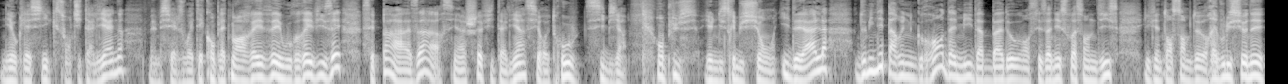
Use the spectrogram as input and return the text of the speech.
néoclassique sont italiennes, même si elles ont été complètement rêvées ou révisées, c'est pas un hasard si un chef italien s'y retrouve si bien. En plus, il y a une distribution idéale, dominée par une grande amie d'Abbado en ces années 70. Ils viennent ensemble de révolutionner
